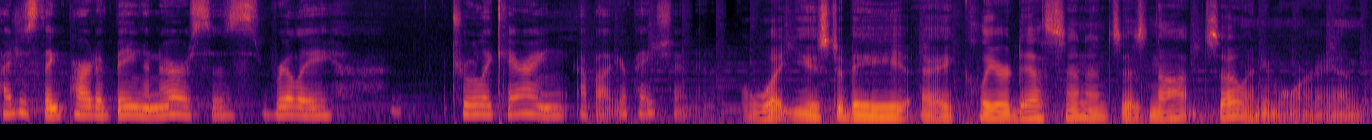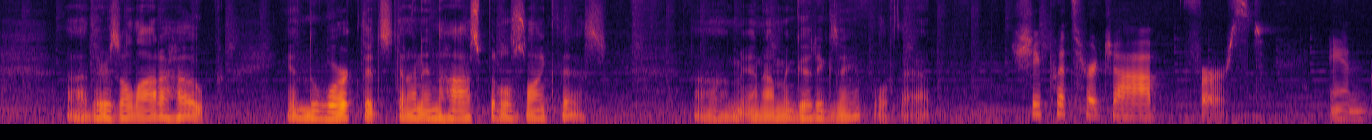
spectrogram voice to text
I just think part of being a nurse is really truly caring about your patient. What used to be a clear death sentence is not so anymore, and uh, there's a lot of hope in the work that's done in hospitals like this, um, and I'm a good example of that. She puts her job first, and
